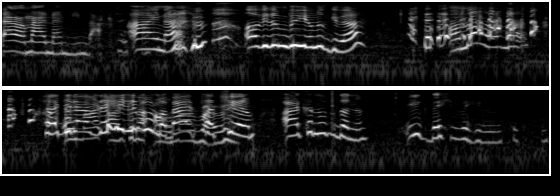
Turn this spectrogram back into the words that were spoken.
Ben onlardan biriyim de arkadaşlar. Aynen. o bizim büyüğümüz gibi. Ondan ondan. Hadi lan zehirli bomba ben saçıyorum. Arkanızı dönün. İlk dehi zehirini saçsın.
